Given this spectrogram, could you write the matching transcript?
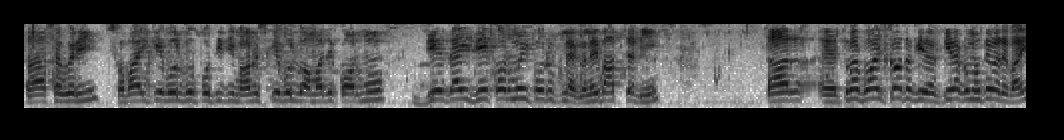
তা আশা করি সবাইকে বলব প্রতিটি মানুষকে বলব আমাদের কর্ম যে যাই যে কর্মই করুক না কেন এই বাচ্চাটি তার তোমার বয়স কত কি- কীরকম হতে পারে ভাই?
